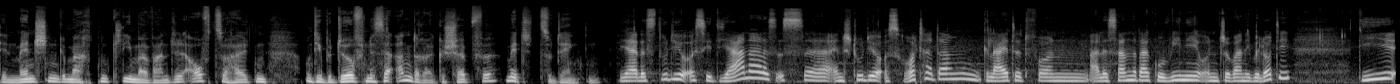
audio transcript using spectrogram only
den menschengemachten Klimawandel aufzuhalten und die Bedürfnisse anderer Geschöpfe mitzudenken. Ja, das Studio Ossidiana, das ist äh, ein Studio aus Rotterdam, geleitet von Alessandra Covini und Giovanni Bellotti, die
